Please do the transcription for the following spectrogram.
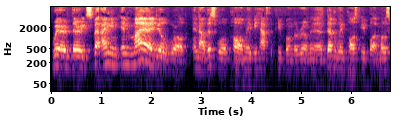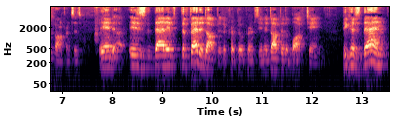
where they're expect. I mean, in my ideal world, and now this will appall maybe half the people in the room, and it definitely appalls people at most conferences. And uh, is that if the Fed adopted a cryptocurrency and adopted a blockchain, because then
